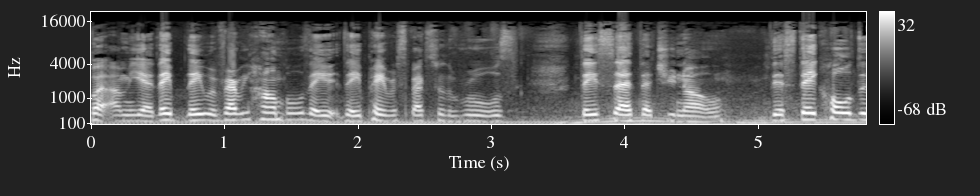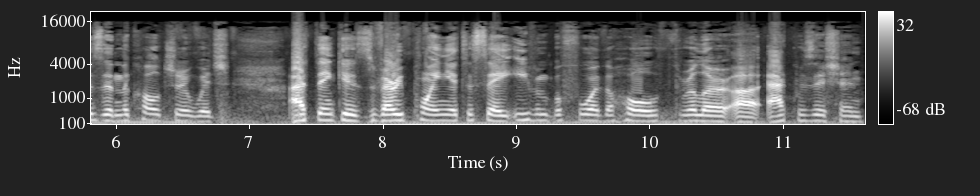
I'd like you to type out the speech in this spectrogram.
but um, yeah, they they were very humble. They they pay respect to the rules. They said that you know they're stakeholders in the culture, which I think is very poignant to say. Even before the whole Triller uh, acquisition,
